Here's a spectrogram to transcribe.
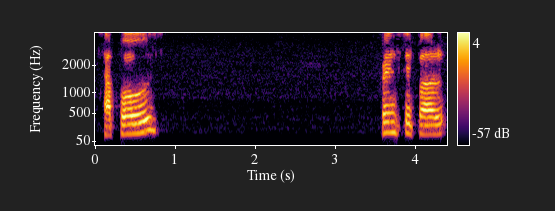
Suppose principal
